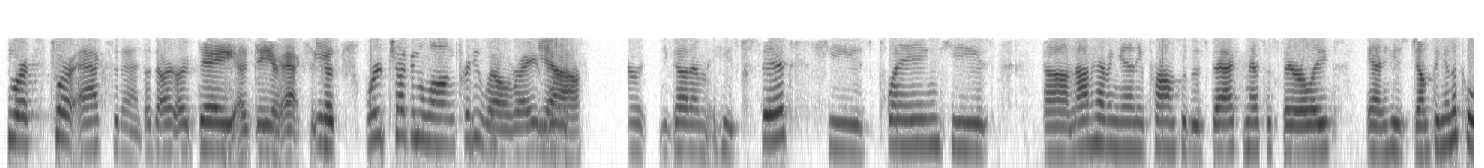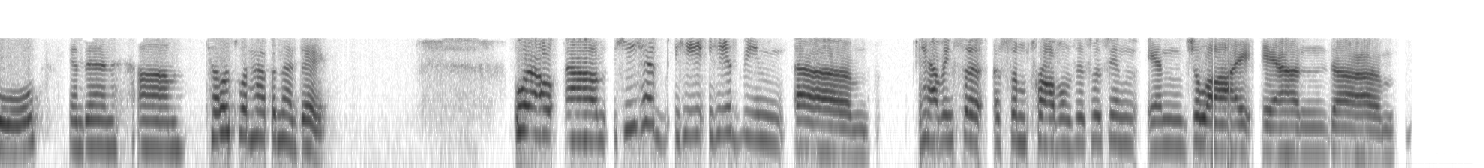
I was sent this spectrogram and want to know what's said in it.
To our to our accident, our, our day, a day or accident, because we're chugging along pretty well, right? Yeah. We're, you got him. He's fit. He's playing. He's um, not having any problems with his back necessarily, and he's jumping in the pool and then um, tell us what happened that day. Well, um, he had he he had been um, having so, some problems. This was in in July, and um,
